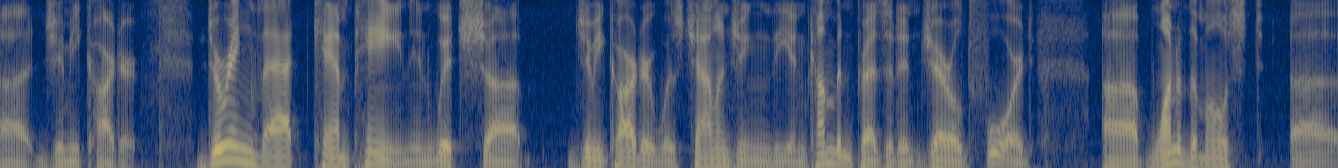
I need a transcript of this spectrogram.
uh, Jimmy Carter. During that campaign, in which uh, Jimmy Carter was challenging the incumbent president, Gerald Ford, uh, one of the most uh,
